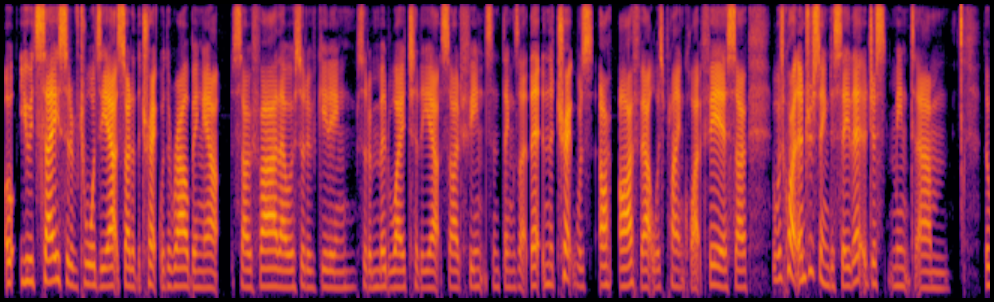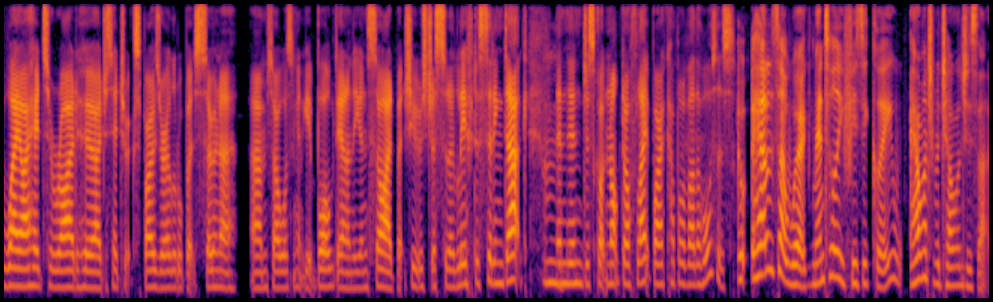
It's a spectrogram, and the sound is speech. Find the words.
oh, you would say sort of towards the outside of the track with the rail being out so far, they were sort of getting sort of midway to the outside fence and things like that. And the track was, I, I felt, was playing quite fair. So it was quite interesting to see that. It just meant um, the way I had to ride her, I just had to expose her a little bit sooner. Um, so I wasn't going to get bogged down on the inside, but she was just sort of left a sitting duck and then just got knocked off late by a couple of other horses. How does that work mentally, physically? How much of a challenge is that?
